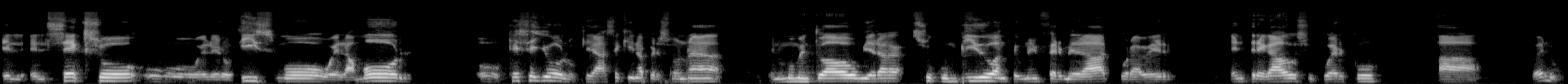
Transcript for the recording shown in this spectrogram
el, el sexo o el erotismo o el amor o qué sé yo, lo que hace que una persona en un momento dado hubiera sucumbido ante una enfermedad por haber entregado su cuerpo a, bueno,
